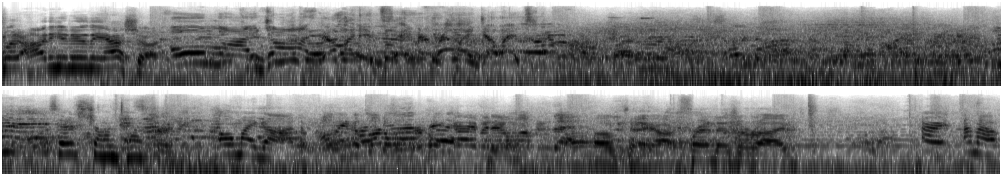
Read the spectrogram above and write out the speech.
What, how do you do the ass shot? Oh my god! No, I didn't say to really do it. There's Jon Taffer. Oh my god. Okay, our friend has arrived. All right, I'm out.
